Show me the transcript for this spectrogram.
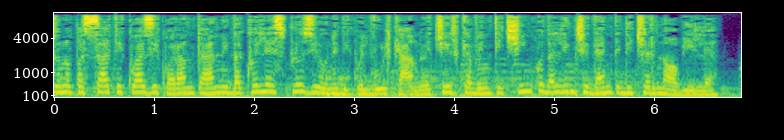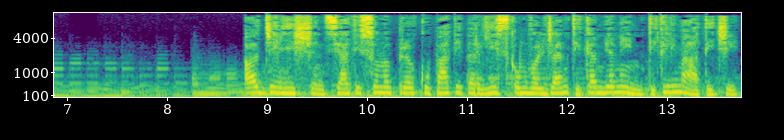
Sono passati quasi 40 anni da quell'esplosione di quel vulcano e circa 25 dall'incidente di Chernobyl. Oggi gli scienziati sono preoccupati per gli sconvolgenti cambiamenti climatici,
